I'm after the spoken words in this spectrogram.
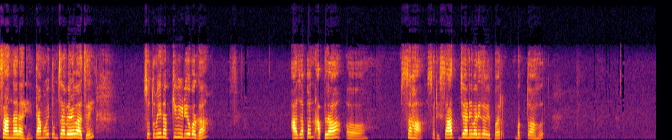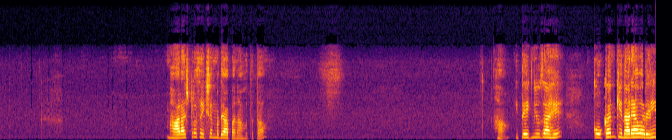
सांगणार आहे. त्यामुळे तुमचा वेळ वाचेल. सो तुम्ही नक्की व्हिडिओ बघा. आज आपण आपला सहा सॉरी सात जानेवारीचा पेपर बघतो आहोत. महाराष्ट्र सेक्शनमध्ये आपण आहोत आता. हा इथे एक न्यूज आहे. कोकण किनाऱ्यावरील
